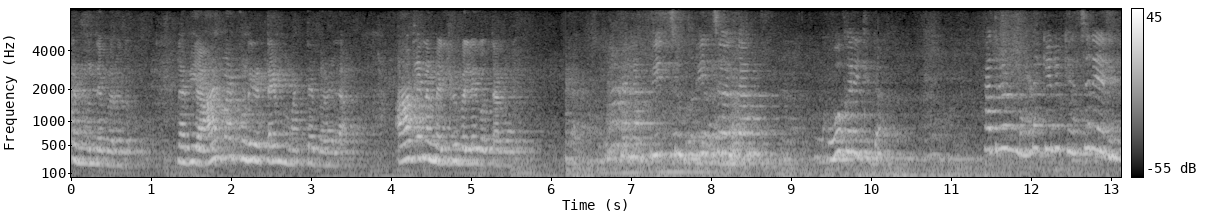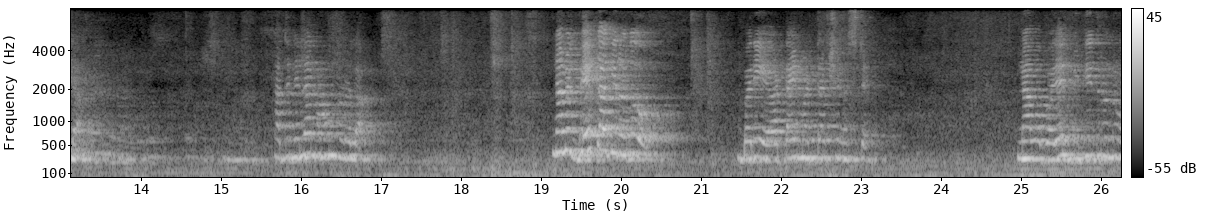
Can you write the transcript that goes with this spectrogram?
ಕಣ್ಮುಂದೆ ಬರೋದು. ನಾವು ಯಾರು ಮಾಡ್ಕೊಂಡಿರೋ ಟೈಮ್ ಮತ್ತೆ ಬರಲ್ಲ. ಆಗಲೇ ನಮ್ಮೆಲ್ಲರೂ ಬೆಲೆ ಗೊತ್ತಾಗೋದು. ನನ್ನ ಪ್ರೀತ್ಸು ಪ್ರೀತ್ಸು ಅಂತ ಹೋಗರಿತಿದ್ದ ಆದರೆ ಅವ್ನು ಮಾಡೋಕ್ಕೇನು ಕೆಲಸನೇ ಇರಲಿಲ್ಲ. ಅದನ್ನೆಲ್ಲ ನಾವು ನೋಡಲ್ಲ. ನಮಗೆ ಬೇಕಾಗಿರೋದು ಬರೀ ಆ ಟೈಮ್ ಅಟ್ರಾಕ್ಷನ್ ಅಷ್ಟೇ. ನಾವು ಬರೆಯಲ್ಲಿ ಬಿದ್ದಿದ್ರು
